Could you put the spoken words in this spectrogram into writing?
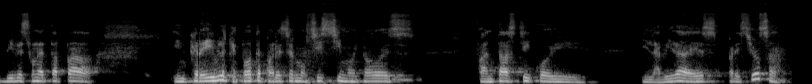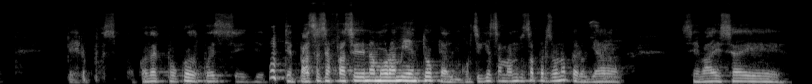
vives una etapa increíble que todo te parece hermosísimo y todo es fantástico y, y la vida es preciosa. Pero pues poco a poco después eh, te- pasa esa fase de enamoramiento que a lo mejor sigues amando a esa persona, pero ya Sí. se va ese,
